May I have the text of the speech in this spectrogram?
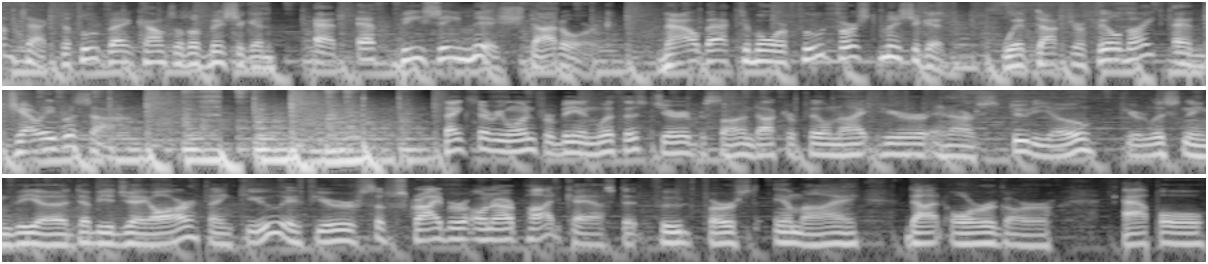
Contact the Food Bank Council of Michigan at fbcmich.org. Now back to more Food First Michigan with Dr. Phil Knight and Gerry Brisson. Thanks everyone for being with us. Gerry Brisson, Dr. Phil Knight here in our studio. If you're listening via WJR, thank you. If you're a subscriber on our podcast at foodfirstmi.org or Apple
